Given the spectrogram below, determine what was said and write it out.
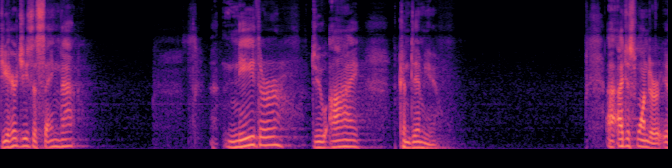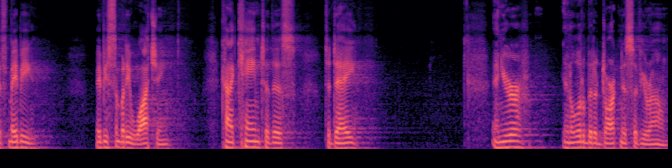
Do you hear Jesus saying that? Neither do I condemn you. I just wonder if maybe, maybe somebody watching kind of came to this today and you're in a little bit of darkness of your own,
